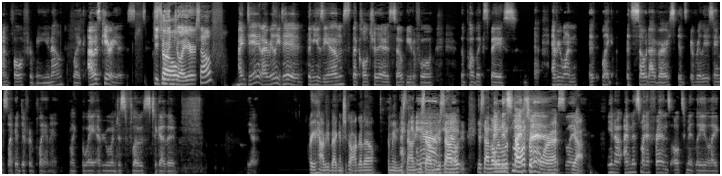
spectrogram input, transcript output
unfold for me. You know, like I was curious. Did you enjoy yourself? I did. I really did. The museums, the culture there is so beautiful. The public space, everyone, it, like it's so diverse. It's it really seems like a different planet. Like the way everyone just flows together. Yeah. Are you happy to be back in Chicago though? I mean, you sound you sound am, you you sound know, you sound a little nostalgic for it. like- yeah. You know, I miss my friends. Ultimately, like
